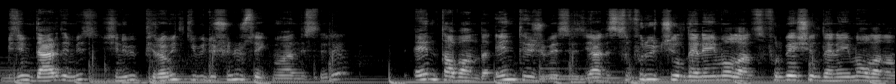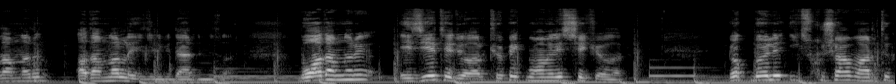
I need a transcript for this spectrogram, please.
bizim derdimiz şimdi bir piramit gibi düşünürsek mühendisleri en tabanda en tecrübesiz yani 0-3 yıl deneyimi olan 0-5 yıl deneyimi olan adamların adamlarla ilgili bir derdimiz var. Bu adamları eziyet ediyorlar. Köpek muamelesi çekiyorlar. Yok böyle X kuşağı mı artık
